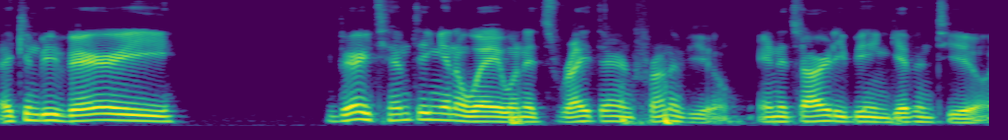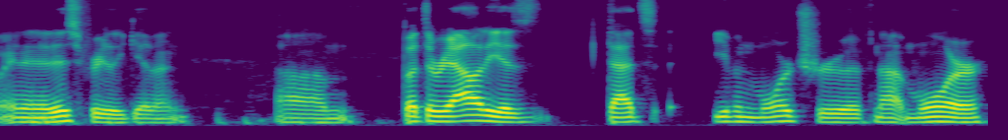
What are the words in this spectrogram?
it can be very very tempting in a way when it's right there in front of you and it's already being given to you and it is freely given. Um, but the reality is that's even more true if not more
